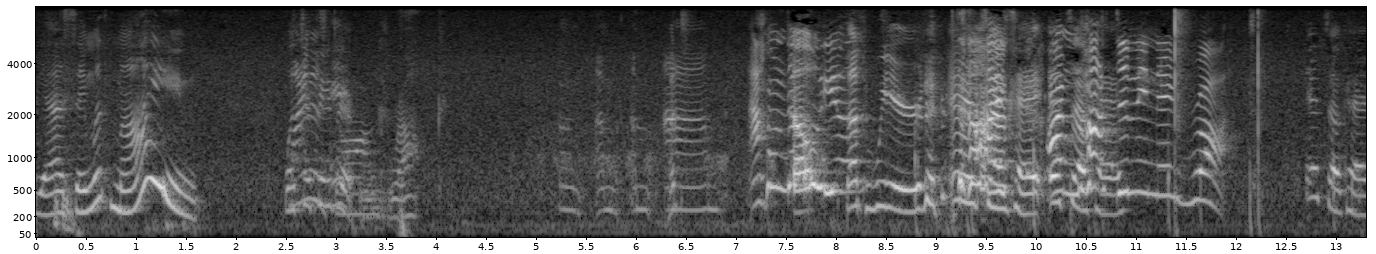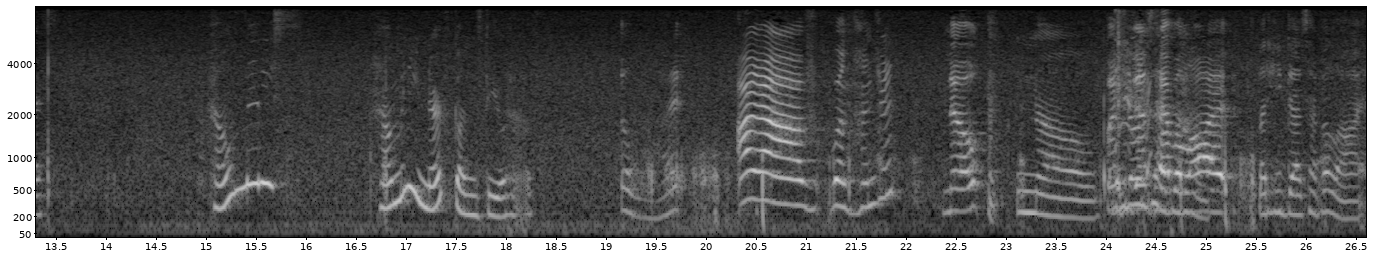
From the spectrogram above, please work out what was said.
Yeah, same with mine. What's Mine your is favorite dog. rock? Um, um, um, That's- um, I don't know yet. That's weird. It's Guys, okay. It's I'm okay. captaining a rot. It's okay. How many? How many Nerf guns do you have? A lot. I have 100. Nope. No. But you he does have a lot. But he does have a lot.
